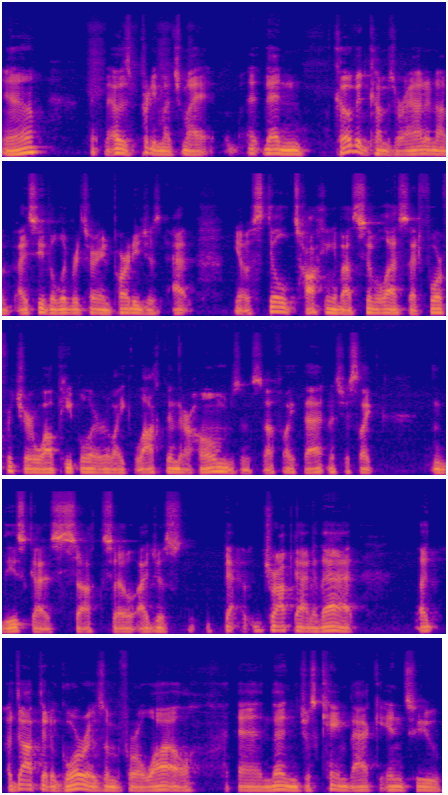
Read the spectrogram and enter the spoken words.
You know, that was pretty much my. Then COVID comes around, and I, I see the Libertarian Party just at you know still talking about civil asset forfeiture while people are like locked in their homes and stuff like that, and it's just like these guys suck. So I just dropped out of that, adopted agorism for a while, and then just came back into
